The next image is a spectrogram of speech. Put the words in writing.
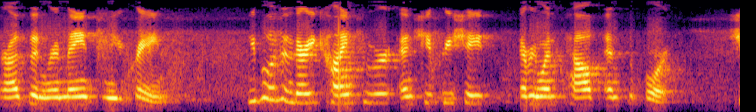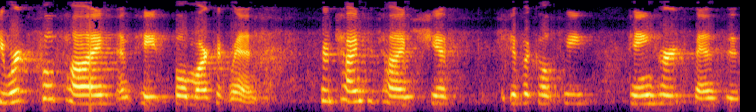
Her husband remains in the Ukraine. People have been very kind to her and she appreciates everyone's help and support. She works full-time and pays full market rent. From time to time, she has difficulty paying her expenses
